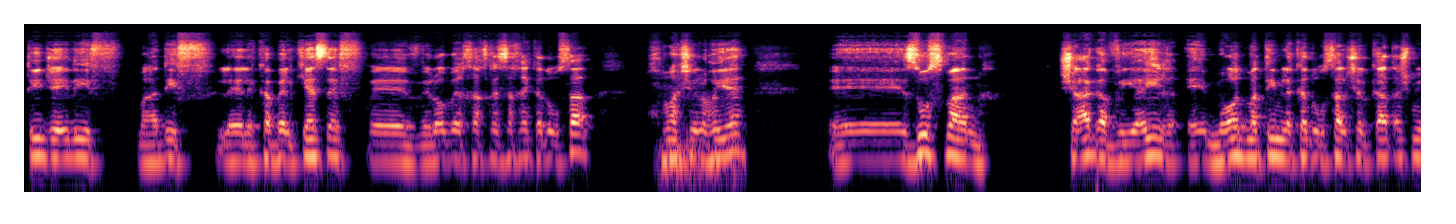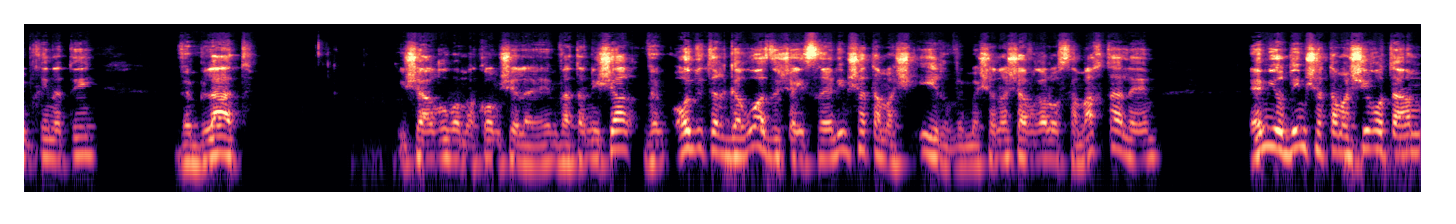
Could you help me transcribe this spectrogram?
טי.ג'יי ליף מעדיף לקבל כסף ולא בהכרח לשחק כדורסל, או מה שלא יהיה. אה, זוסמן שאגב, יאיר אה, מאוד מתאים לכדורסל של קטש מבחינתי, ובלאט יישארו במקום שלהם, ואתה נשאר, ועוד יותר גרוע זה שהישראלים שאתה משאיר, ומשנה שעברה לא סמכת עליהם, הם יודעים שאתה משאיר אותם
